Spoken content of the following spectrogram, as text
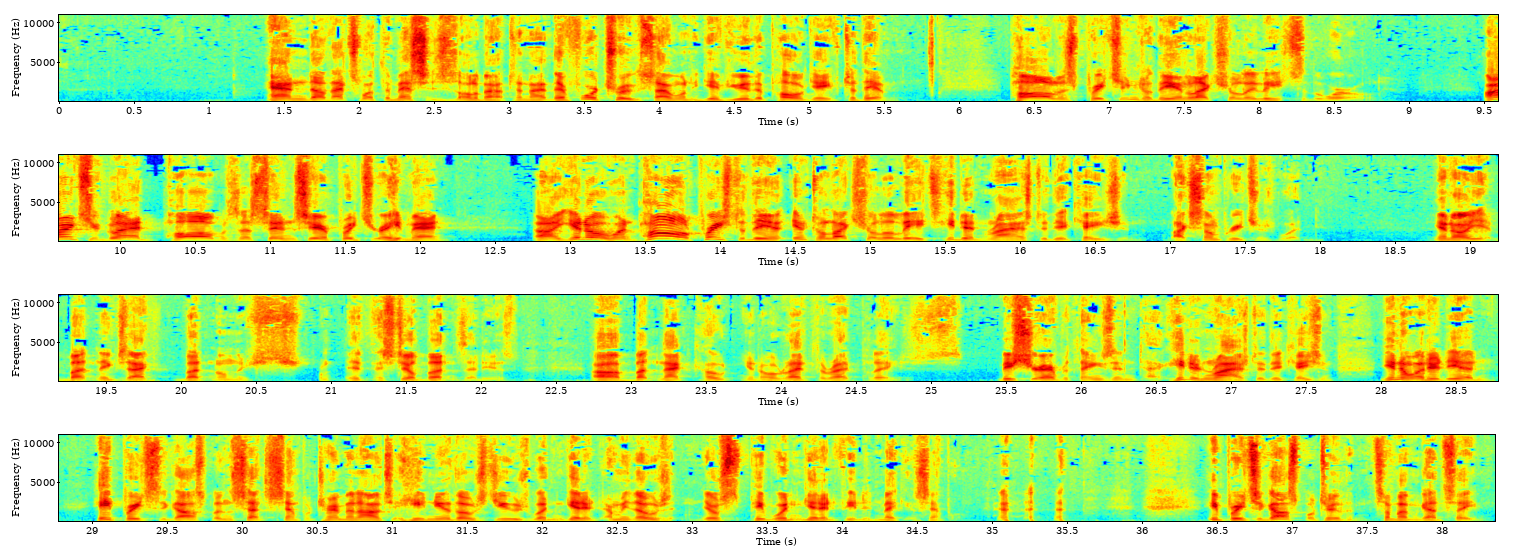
And uh, that's what the message is all about tonight. There are four truths I want to give you that Paul gave to them. Paul is preaching to the intellectual elites of the world. Aren't you glad Paul was a sincere preacher? Amen. Uh, you know, when Paul preached to the intellectual elites, he didn't rise to the occasion like some preachers would. You know, button exact button on the, sh- it's still buttons, that is. Uh, button that coat, you know, right at the right place. Be sure everything's intact. He didn't rise to the occasion. You know what he did? He preached the gospel in such simple terminology. He knew those Jews wouldn't get it. I mean, those, those people wouldn't get it if he didn't make it simple. he preached the gospel to them. Some of them got saved.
